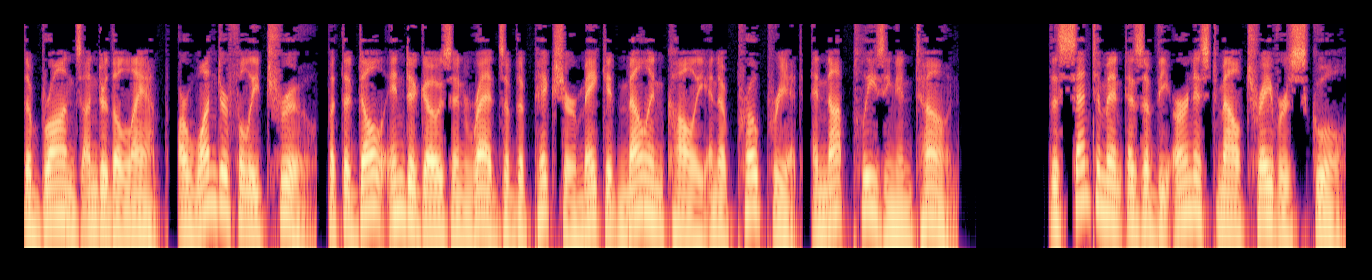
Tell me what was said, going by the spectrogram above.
the bronze under the lamp, are wonderfully true, but the dull indigos and reds of the picture make it melancholy and appropriate, and not pleasing in tone. The sentiment is of the Ernest Maltravers school,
